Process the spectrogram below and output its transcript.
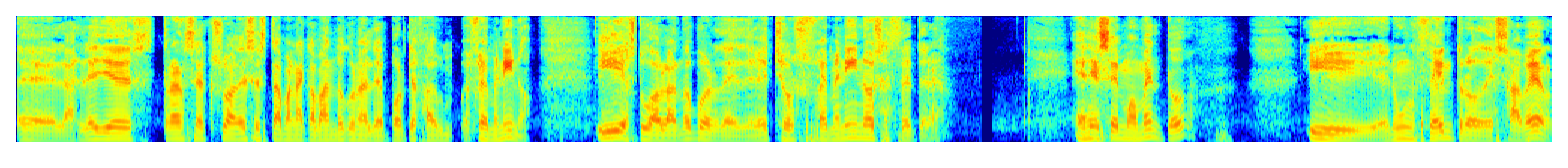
eh, las leyes transexuales estaban acabando con el deporte femenino y estuvo hablando pues de derechos femeninos, etcétera. En ese momento y en un centro de saber,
